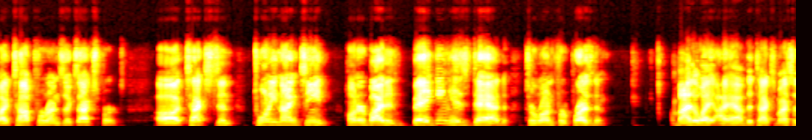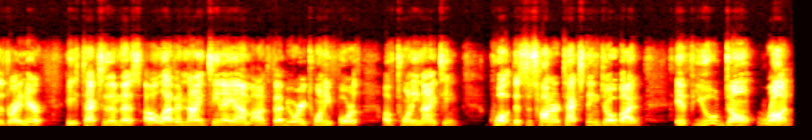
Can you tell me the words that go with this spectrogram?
by top forensics experts. Uh, text in 2019, Hunter Biden begging his dad to run for president. By the way, I have the text message right here. He texted him this 11:19 a.m. on February 24th of 2019. Quote, this is Hunter texting Joe Biden. If you don't run,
